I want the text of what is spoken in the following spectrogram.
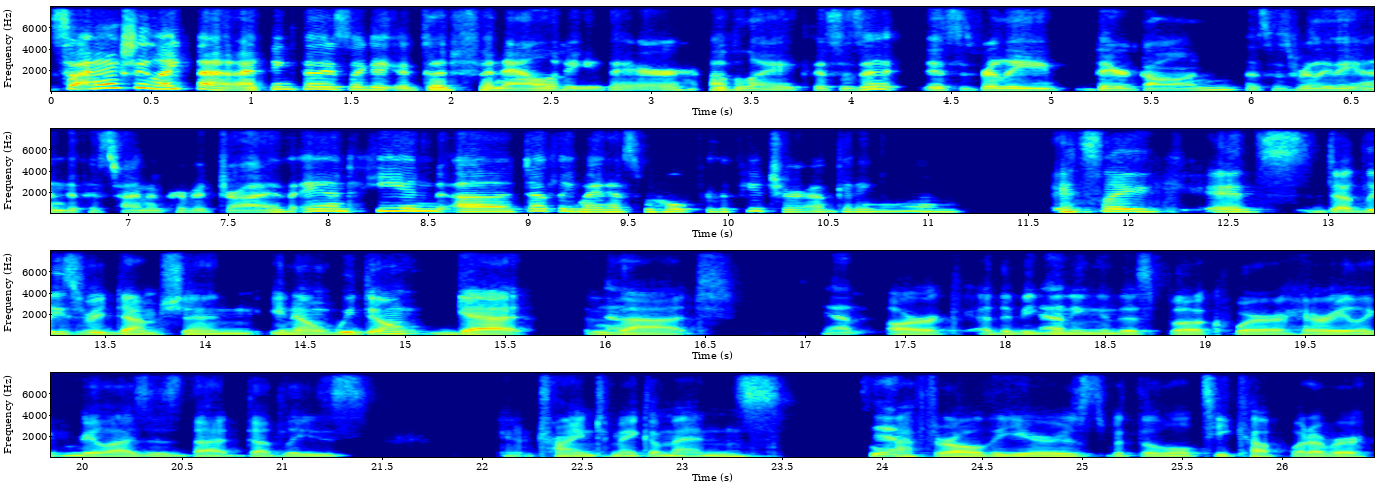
so I actually like that. I think that there's like a, a good finality there of like this is it. This is really they're gone. This is really the end of his time in Privet Drive, and he and uh, Dudley might have some hope for the future of getting along. It's like it's Dudley's redemption. You know, we don't get No. that Yep. arc at the beginning of this book where Harry like realizes that Dudley's you know trying to make amends Yeah. after all the years with the little teacup, whatever.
